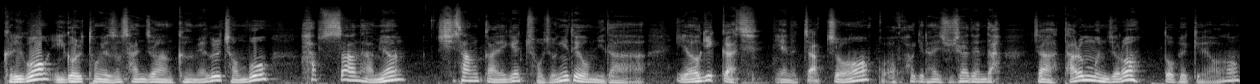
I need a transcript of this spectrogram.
그리고 이걸 통해서 산정한 금액을 전부 합산하면 시상가액에 조정이 되옵니다. 여기까지 얘는 짧죠? 꼭 확인해 주셔야 된다. 자, 다른 문제로 또 뵐게요.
